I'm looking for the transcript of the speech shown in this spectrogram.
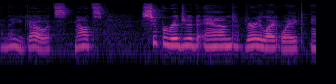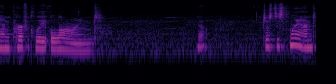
and there you go. It's Now it's super rigid and very lightweight and perfectly aligned. Yep, just as planned.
